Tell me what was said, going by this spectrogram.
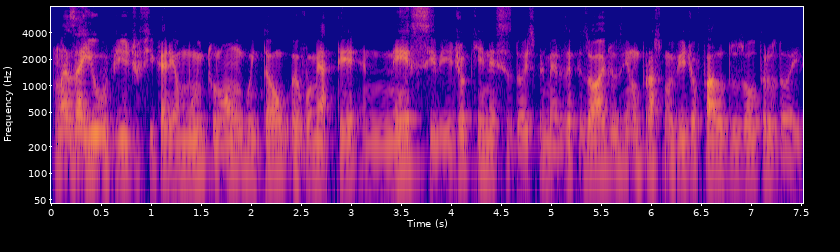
Mas aí o vídeo ficaria muito longo, então eu vou me ater nesse vídeo aqui, nesses dois primeiros episódios, e no próximo vídeo eu falo dos outros dois.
